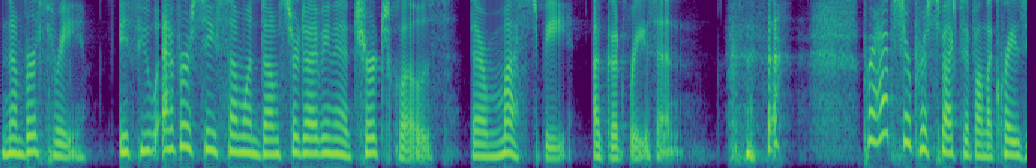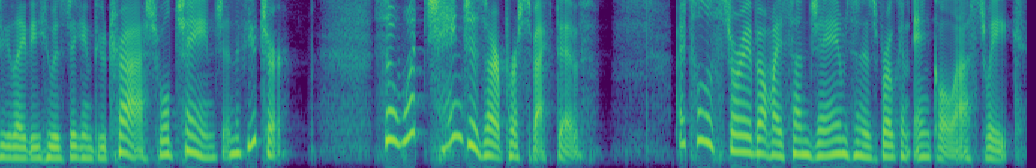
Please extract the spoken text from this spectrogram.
Number three, if you ever see someone dumpster diving in church clothes, there must be a good reason. Perhaps your perspective on the crazy lady who is digging through trash will change in the future. So, what changes our perspective? I told a story about my son James and his broken ankle last week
